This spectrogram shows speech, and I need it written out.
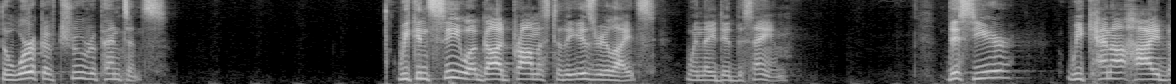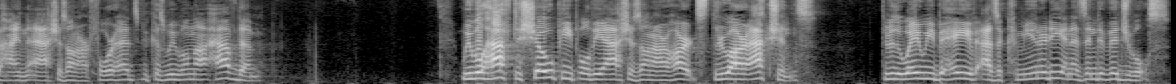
the work of true repentance. We can see what God promised to the Israelites when they did the same. This year, we cannot hide behind the ashes on our foreheads because we will not have them. We will have to show people the ashes on our hearts through our actions, through the way we behave as a community and as individuals.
